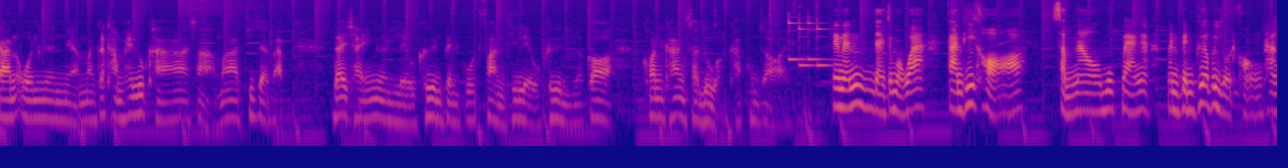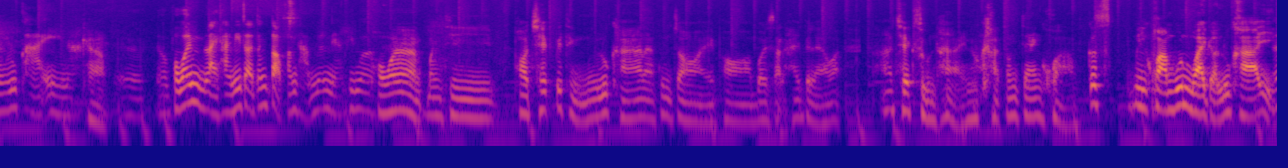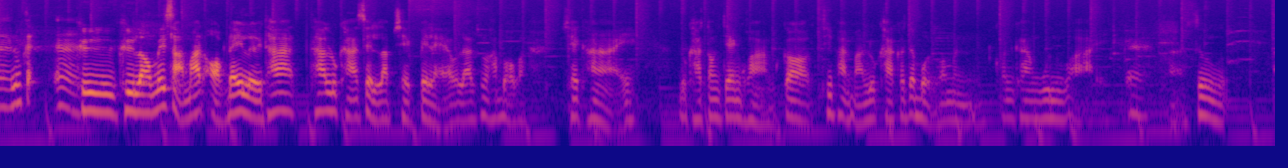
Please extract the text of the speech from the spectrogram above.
การโอนเงินเนี่ยมันก็ทำให้ลูกค้าสามารถที่จะแบบได้ใช้เงินเร็วขึ้นเป็นกู๊ดฟันที่เร็วขึ้น แล้วก็ค่อนข้างสะดวกครับคุณจอย ดังนั้นอยากจะบอกว่าการที่ขอสำเนาบุ๊กแบงค์อะมันเป็นเพื่อประโยชน์ของทางลูกค้าเองนะครับเออเพราะว่าหลายครั้งที่จอยต้องตอบคำถามเรื่องเนี้ยพี่เวอร์เพราะว่าบางทีพอเช็คไปถึงมือลูกค้านะคุณจอย พอบริษัทให้ไปแล้วอะถ้า เช็คสูญหายลูกค้าต้องแจ้งความ ก็มีความวุ่นวายกับลูกค้าอีก เออลูกค้าเออคือคือเราไม่สามารถออกได้เลย ถ้าถ้าลูกค้าเซ็นรับเช็คไปแล้ว แล้วลูกค้าบอกว่าเช็คหาย ลูกค้าต้องแจ้งความ ก็ที่ผ่านมาลูกค้าก็จะบ่นว่ามันค่อนข้างวุ่นวายเออ อ่าซึ่ง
